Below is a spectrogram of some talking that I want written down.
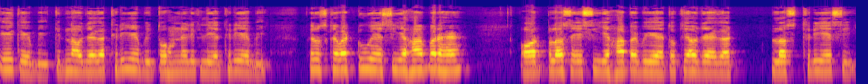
एक ए बी कितना हो जाएगा? थ्री ए बी तो हमने लिख लिया थ्री ए बी फिर उसके बाद टू ए सी यहाँ पर है और प्लस ए सी यहाँ पे भी है। तो क्या हो जाएगा? प्लस थ्री ए सी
